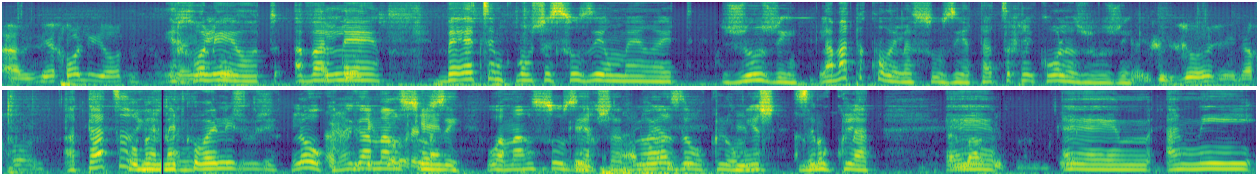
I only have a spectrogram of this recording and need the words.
אבל זה יכול להיות. יכול להיות, אבל אה, בעצם, כמו שסוזי אומרת, ז'וז'י, למה אתה קורא לה סוזי? אתה צריך לקרוא לה ז'וז'י. ז'וז'י, נכון. אתה צריך. הוא באמת קורא לי ז'וז'י. לא, הוא כרגע אמר סוזי. הוא אמר סוזי כן. עכשיו, לא. יעזור כלום, יש- זה מוקלט. אה, אה, אני,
